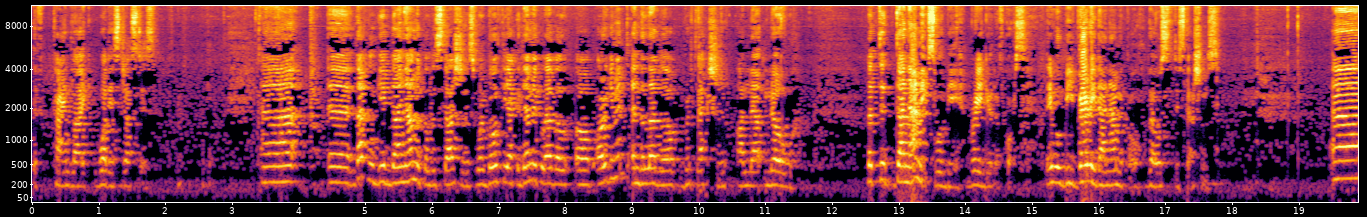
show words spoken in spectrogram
the kind like, what is justice? Uh, uh, that will give dynamical discussions where both the academic level of argument and the level of reflection are low. But the dynamics will be very good, of course. They will be very dynamical, those discussions. Uh,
